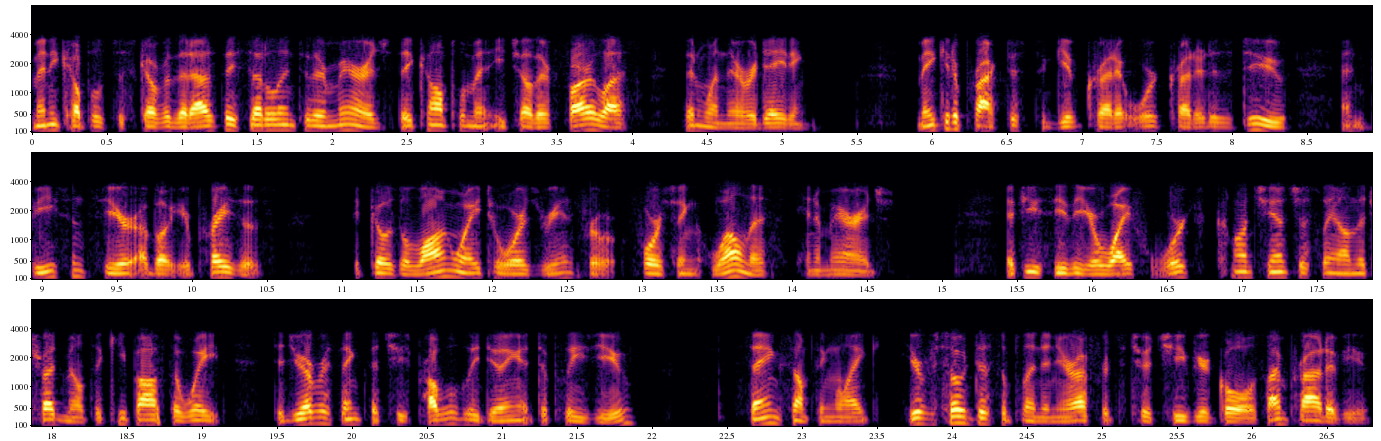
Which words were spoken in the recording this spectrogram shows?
Many couples discover that as they settle into their marriage, they compliment each other far less than when they were dating. Make it a practice to give credit where credit is due and be sincere about your praises. It goes a long way towards reinforcing wellness in a marriage. If you see that your wife works conscientiously on the treadmill to keep off the weight, did you ever think that she's probably doing it to please you? Saying something like, You're so disciplined in your efforts to achieve your goals, I'm proud of you,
